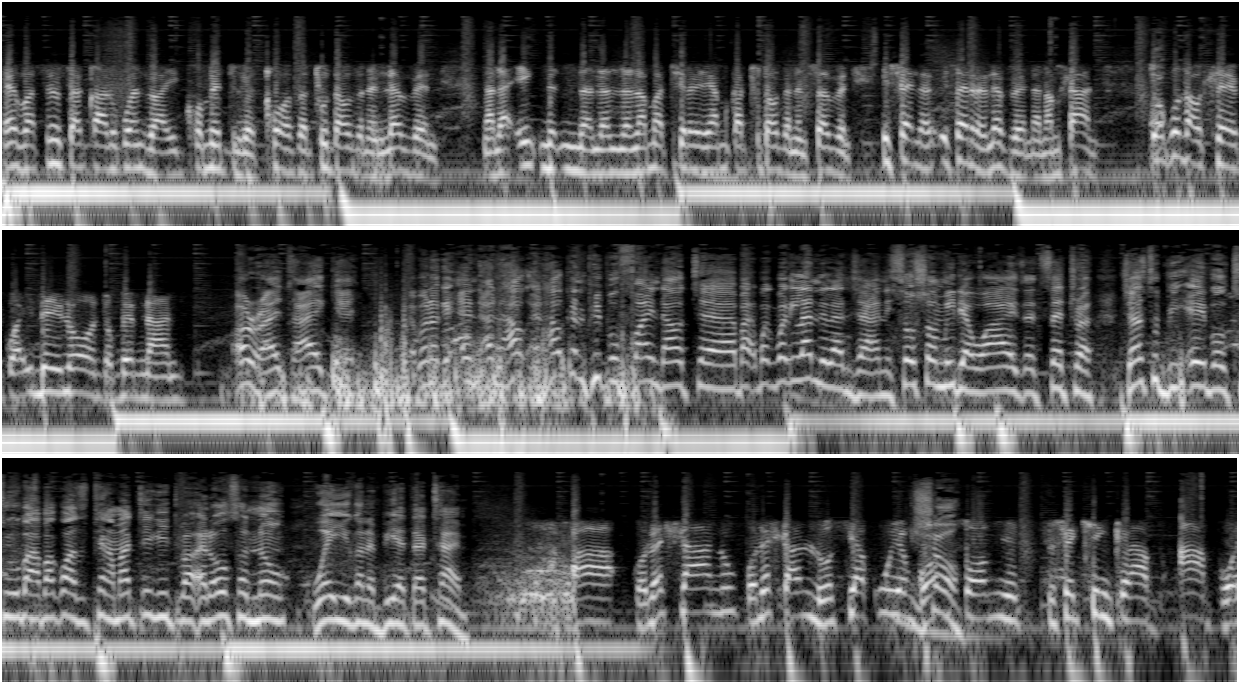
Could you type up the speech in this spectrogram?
Ever since ndaqala ukwenza icomedy ngexhosa 2011 nala nala- nala material yam ka-2007 isele- ise-relevant namhlanje. So kuzawuhlekwa ibe yiloo nto kube mnandi. All right, hi ke. Yabona ke, And, and how and how can people find out uh, ba- ba- bakulandela njani social media wise etc just to be able to ba bakwazi ukuthenga amatikiti and also know where you're going to be at that time. Ah, ngolwesihlanu ngolwesihlanu lo siya kuye ngomsomnye sise-king club apho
